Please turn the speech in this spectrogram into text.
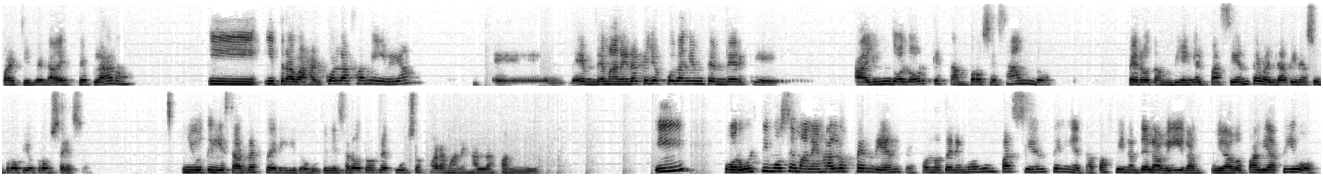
Partir, ¿verdad? De este plano. Y, y trabajar con la familia eh, de manera que ellos puedan entender que hay un dolor que están procesando pero también el paciente, ¿verdad?, tiene su propio proceso. Y utilizar referidos, utilizar otros recursos para manejar la familia. Y por último, se manejan los pendientes. Cuando tenemos un paciente en etapa final de la vida, en cuidado paliativo,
